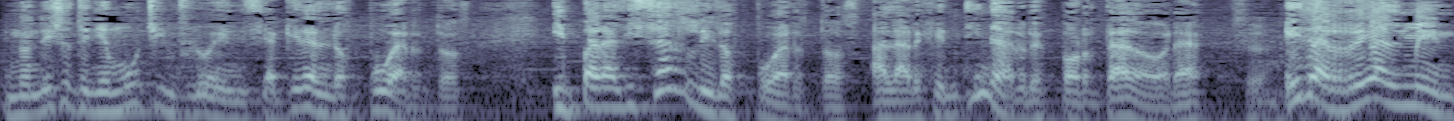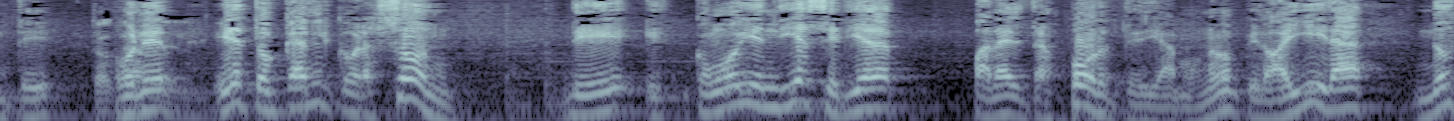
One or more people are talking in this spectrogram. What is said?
donde ellos tenían mucha influencia, que eran los puertos. Y paralizarle los puertos a la Argentina agroexportadora Sí. era realmente Tocar poner, el- era tocar el corazón de, eh, como hoy en día sería para el transporte, digamos, ¿no? Pero ahí era, no,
